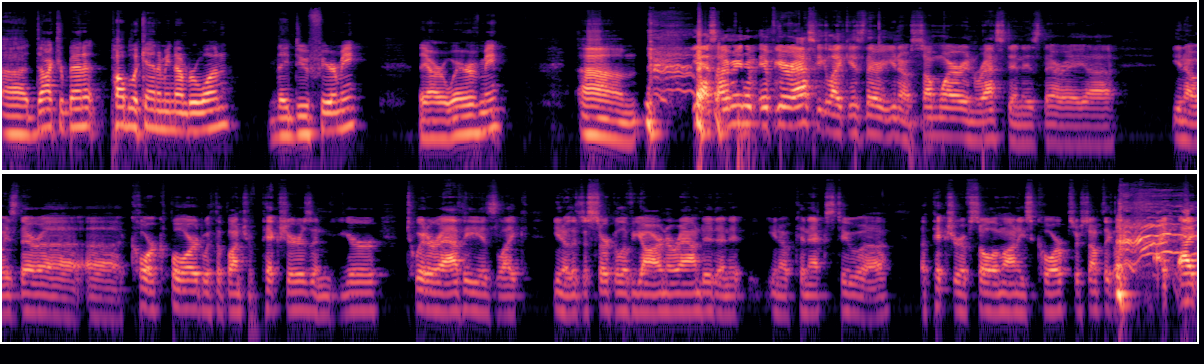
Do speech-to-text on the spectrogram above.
uh, dr bennett public enemy number one. They do fear me. They are aware of me. Um... yes i mean if, if, you're asking like is there you know somewhere in reston is there a uh, you know, is there a, a, cork board with a bunch of pictures and your Twitter avy is like you know, there's a circle of yarn around it and it, you know, connects to a, a picture of Soleimani's corpse or something. Like, I,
